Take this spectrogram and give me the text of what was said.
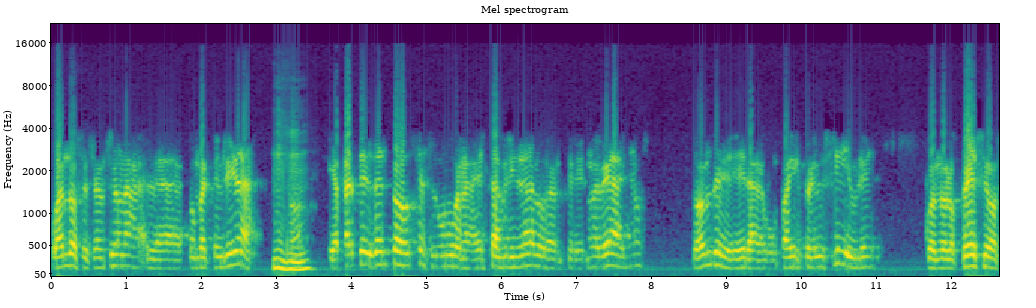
cuando se sanciona la convertibilidad. Y a partir de entonces hubo una estabilidad durante nueve años, donde era un país previsible, cuando los precios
